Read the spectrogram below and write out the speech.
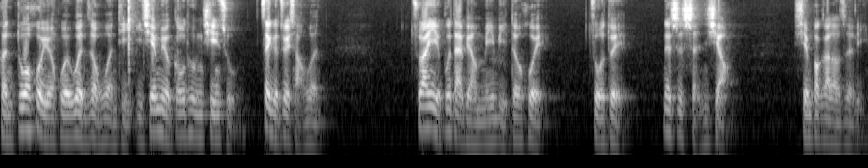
很多会员会问这种问题，以前没有沟通清楚，这个最常问。专业不代表每笔都会做对，那是神效。先报告到这里。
